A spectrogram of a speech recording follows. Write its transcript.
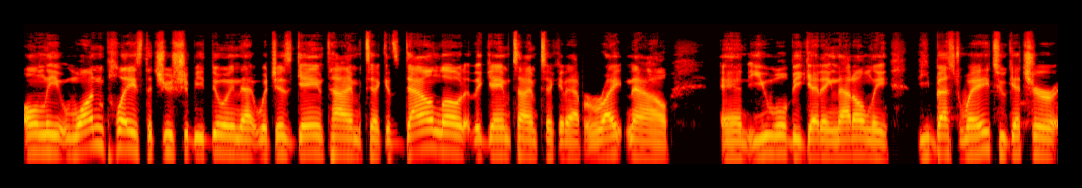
only one place that you should be doing that, which is Game Time Tickets. Download the Game Time Ticket app right now. And you will be getting not only the best way to get your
